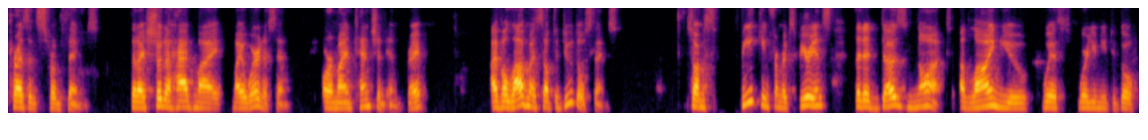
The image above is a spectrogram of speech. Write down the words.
presence from things that I should have had my my awareness in or my intention in, right? I've allowed myself to do those things. So I'm speaking from experience that it does not align you with where you need to go.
